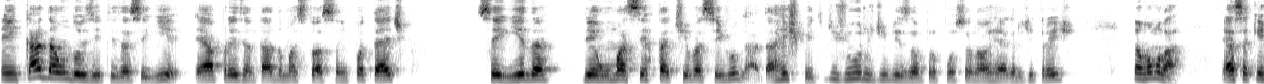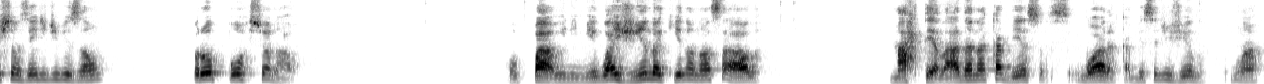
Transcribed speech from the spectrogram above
Em cada um dos itens a seguir é apresentada uma situação hipotética, seguida de uma assertativa a ser julgada a respeito de juros, divisão proporcional e regra de três. Então vamos lá. Essa questãozinha de divisão proporcional. Opa, o inimigo agindo aqui na nossa aula. Martelada na cabeça. Simbora, cabeça de gelo. Vamos lá.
